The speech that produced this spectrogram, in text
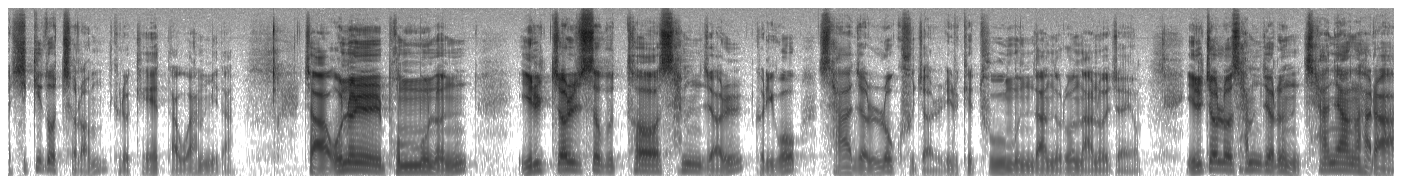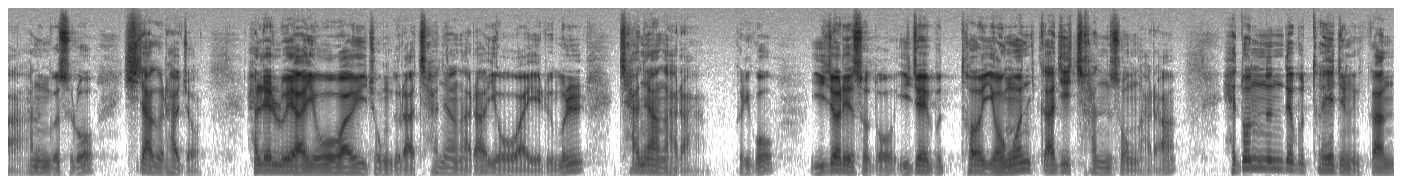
식기도처럼 그렇게 했다고 합니다. 자, 오늘 본문은 1절서부터 3절 그리고 4절로 9절 이렇게 두 문단으로 나눠져요. 1절로 3절은 찬양하라 하는 것으로 시작을 하죠. 할렐루야 여호와의 종들아 찬양하라 여호와의 이름을 찬양하라. 그리고 2절에서도 이제부터 영원까지 찬송하라. 해돋는 데부터 해지니까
